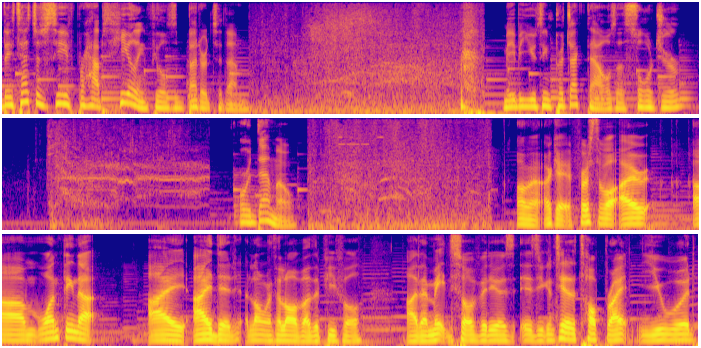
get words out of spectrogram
They test to see if perhaps healing feels better to them. Maybe using projectiles as soldier or demo. Oh man, okay, first of all, I um one thing that I I did along with a lot of other people uh, that make these sort of videos is you can see at the top right, you would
